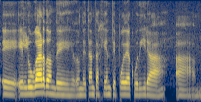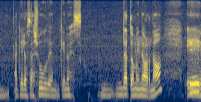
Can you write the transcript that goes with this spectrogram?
eh, el lugar donde, donde tanta gente puede acudir a, a, que los ayuden, que no es un dato menor, ¿no? Eh,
